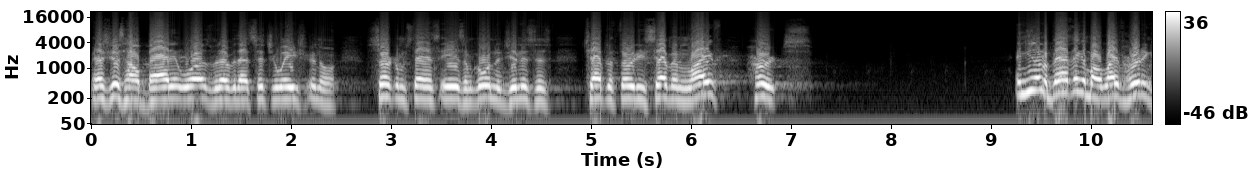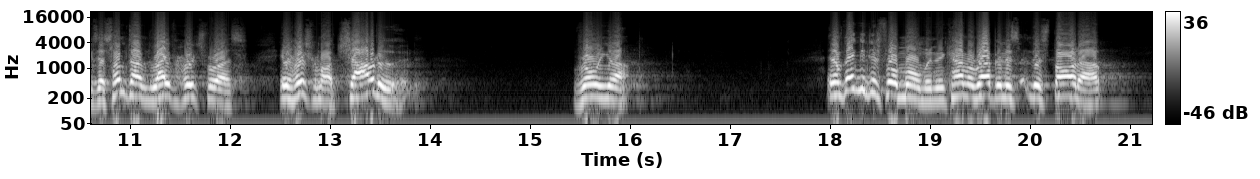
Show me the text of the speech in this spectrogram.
That's just how bad it was, whatever that situation or circumstance is. I'm going to Genesis chapter 37. Life hurts. And you know the bad thing about life hurting is that sometimes life hurts for us. It hurts from our childhood, growing up. And I'm thinking just for a moment and kind of wrapping this, this thought up.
